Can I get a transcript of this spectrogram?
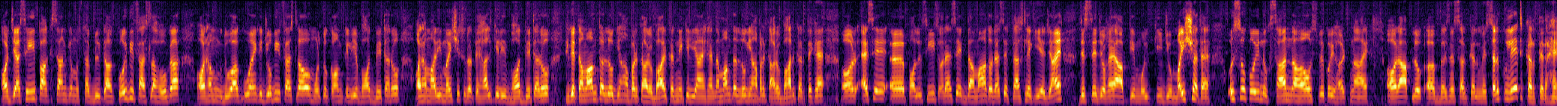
اور جیسے ہی پاکستان کے مستقبل کا کوئی بھی فیصلہ ہوگا، اور ہم دعا کو ہیں کہ جو بھی فیصلہ ہو، ملک و قوم کے لیے بہت بہتر ہو، اور ہماری معیشی صورتحال کے لیے بہت بہتر ہو، کیونکہ تمام تر لوگ یہاں پر کاروبار کرنے کے لیے آئے ہیں، تمام تر لوگ یہاں پر کاروبار کرتے ہیں اور ایسے پالیسیز اور ایسے اقدامات اور ایسے فیصلے کیے جائیں جس سے جو ہے آپ کے ملک کی جو معیشت ہے، اس کو کوئی نقصان نہ ہو، اس پہ کوئی ہرٹ نہ آئے اور آپ لوگ بزنس سرکل میں سرکولیٹ کرتے رہیں۔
